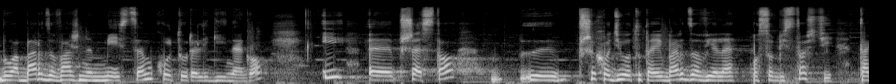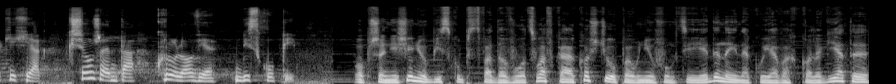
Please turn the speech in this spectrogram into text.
Była bardzo ważnym miejscem kultu religijnego i e, przez to e, przychodziło tutaj bardzo wiele osobistości, takich jak książęta, królowie, biskupi. Po przeniesieniu biskupstwa do Włocławka kościół pełnił funkcję jedynej na Kujawach kolegiaty,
